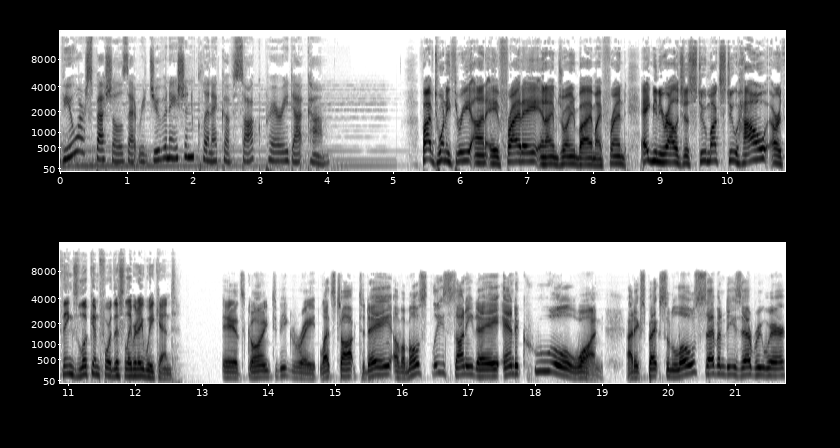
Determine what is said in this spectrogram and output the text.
View our specials at rejuvenationclinicofsaukprairie.com. 523 on a Friday, and I am joined by my friend, ag meteorologist Stu Muck. Stu, how are things looking for this Labor Day weekend? It's going to be great. Let's talk today of a mostly sunny day and a cool one. I'd expect some low 70s everywhere.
